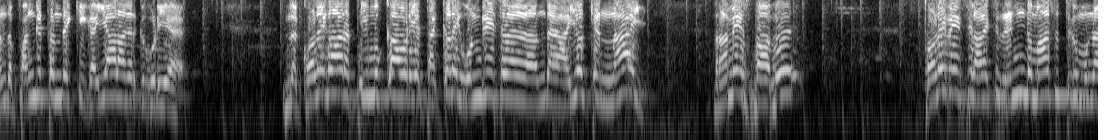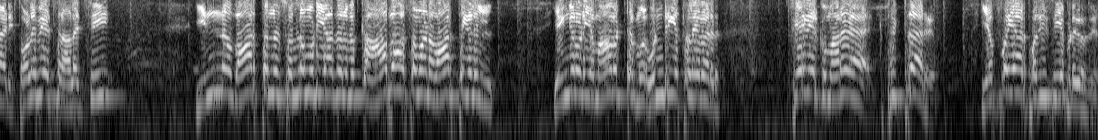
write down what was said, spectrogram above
அந்த பங்கு தந்தைக்கு கையாளாக இருக்கக்கூடிய இந்த கொலைகார திமுகவுடைய தக்களை ஒன்றிய செயலாளர் அந்த அயோக்கிய நாய் ரமேஷ் பாபு தொலைபேசியில் அழைச்சி ரெண்டு மாசத்துக்கு முன்னாடி தொலைபேசியில் அழைச்சி இன்ன வார்த்தைன்னு சொல்ல முடியாத அளவுக்கு ஆபாசமான வார்த்தைகளில் எங்களுடைய மாவட்ட ஒன்றிய தலைவர் சேவியர்குமார திட்டாரு எஃப்ஐஆர் பதிவு செய்யப்படுகிறது.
